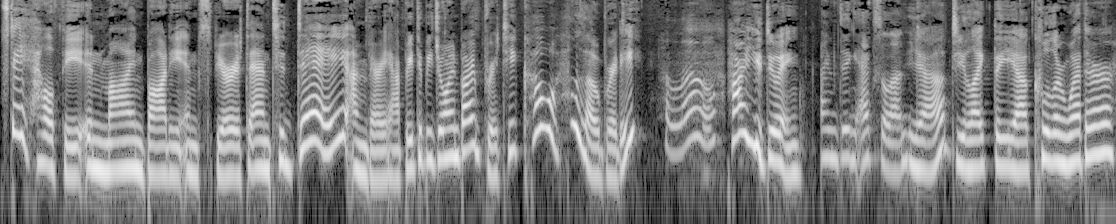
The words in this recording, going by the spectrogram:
stay healthy in mind, body, and spirit. And today, I'm very happy to be joined by Britty Ko. Hello, Britty. Hello. How are you doing? I'm doing excellent. Yeah. Do you like the uh, cooler weather?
